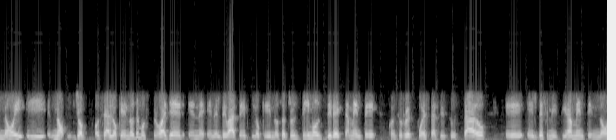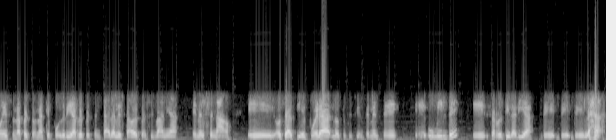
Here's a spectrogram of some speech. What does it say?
no, y, no, yo, o sea, lo que él nos demostró ayer en, en el debate, lo que nosotros dimos directamente con sus respuestas y su estado, eh, él definitivamente no es una persona que podría representar al estado de Pensilvania en el Senado. Eh, o sea, si él fuera lo suficientemente eh, humilde, se retiraría de, de, la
